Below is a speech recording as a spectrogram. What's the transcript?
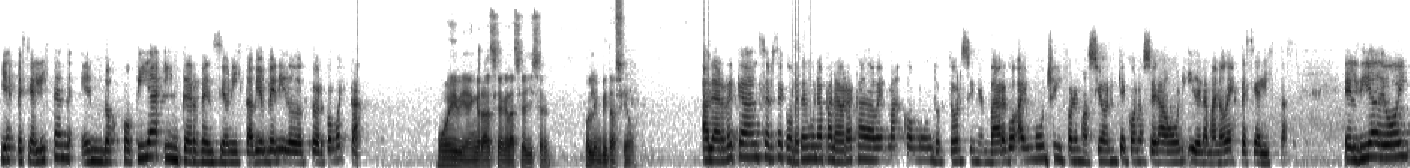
y especialista en endoscopía intervencionista. Bienvenido, doctor. ¿Cómo está? Muy bien, gracias, gracias Giselle por la invitación. Hablar de cáncer se convierte en una palabra cada vez más común, doctor. Sin embargo, hay mucha información que conocer aún y de la mano de especialistas. El día de hoy,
